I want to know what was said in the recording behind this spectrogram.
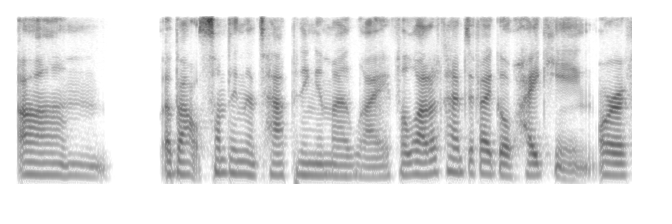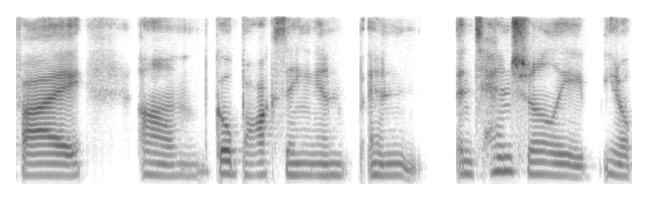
um, about something that's happening in my life, a lot of times if I go hiking or if I um, go boxing and, and intentionally, you know,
